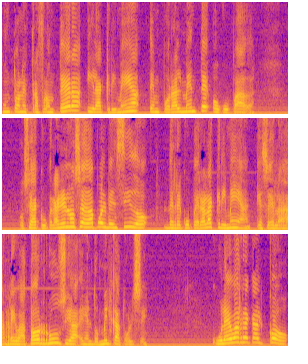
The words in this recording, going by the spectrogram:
junto a nuestra frontera y la Crimea temporalmente ocupada. O sea que Ucrania no se da por vencido de recuperar la Crimea, que se la arrebató Rusia en el 2014. Kuleva recalcó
